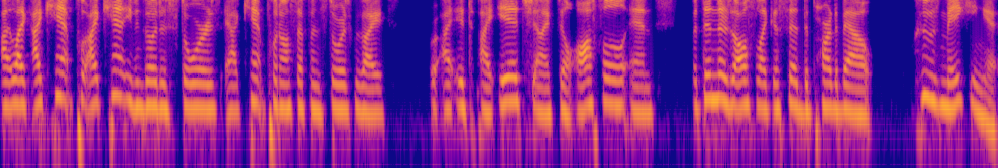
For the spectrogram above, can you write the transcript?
I like. I can't put. I can't even go to stores. I can't put on stuff in stores because I, I it's I itch and I feel awful. And but then there's also, like I said, the part about who's making it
